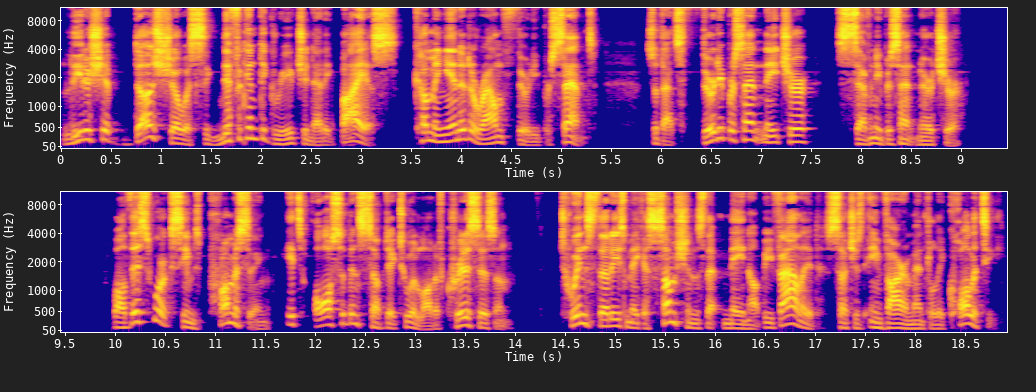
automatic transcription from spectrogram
Leadership does show a significant degree of genetic bias, coming in at around 30%. So that's 30% nature, 70% nurture. While this work seems promising, it's also been subject to a lot of criticism. Twin studies make assumptions that may not be valid, such as environmental equality,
